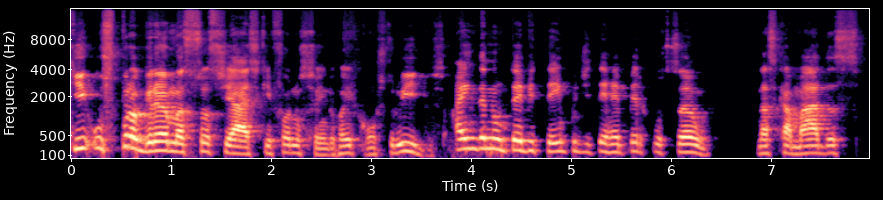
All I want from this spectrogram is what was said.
que os programas sociais que foram sendo reconstruídos ainda não teve tempo de ter repercussão nas camadas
